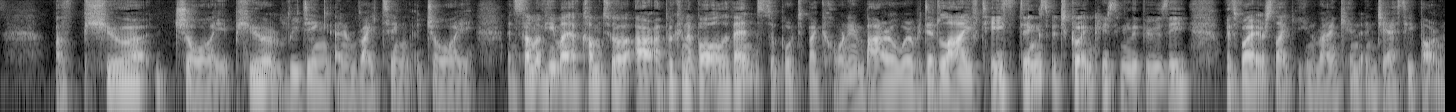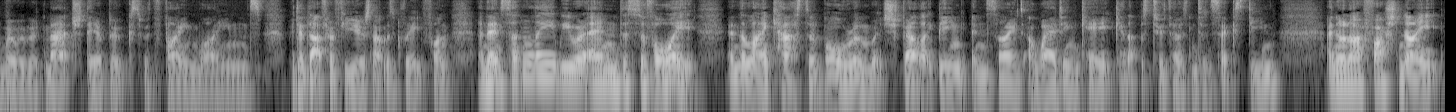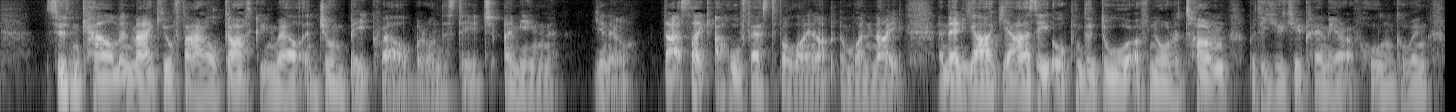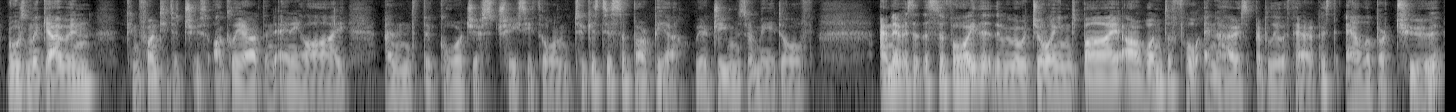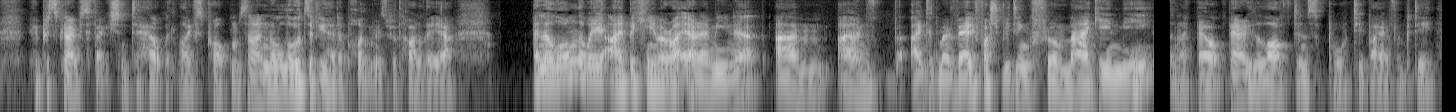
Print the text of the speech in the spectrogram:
of pure joy, pure reading and writing joy. And some of you might have come to our, our Book in a Bottle event supported by Corney and Barrow, where we did live tastings, which got increasingly boozy, with writers like Ian Rankin and Jessie Burton, where we would match their books with fine wines. We did that for a few years and that was great fun. And then suddenly we were in the Savoy in the Lancaster Ballroom, which felt like being inside a wedding cake, and that was 2016. And on our first night, Susan Calman, Maggie O'Farrell, Garth Greenwell, and Joan Bakewell were on the stage. I mean, you know, that's like a whole festival lineup in one night. And then Yaa Gyasi opened the door of no return with the UK premiere of Homegoing. Rose McGowan confronted a truth uglier than any lie, and the gorgeous Tracey Thorn took us to suburbia, where dreams are made of. And it was at the Savoy that we were joined by our wonderful in house bibliotherapist, Ella Berthoud, who prescribes fiction to help with life's problems. And I know loads of you had appointments with her there. And along the way, I became a writer. I mean, uh, um, I, I did my very first reading from Maggie and Me, and I felt very loved and supported by everybody.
